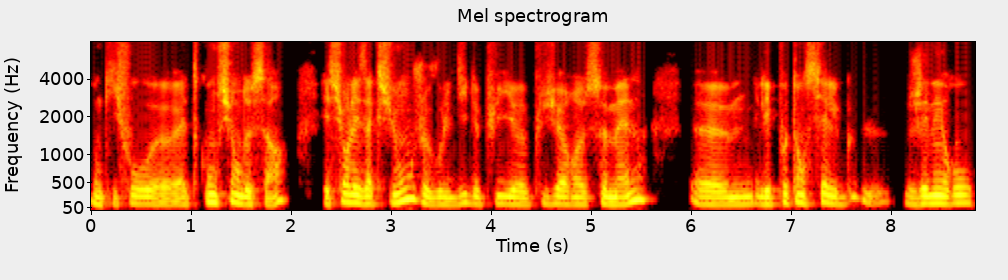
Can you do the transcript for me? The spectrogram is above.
Donc il faut euh, être conscient de ça. Et sur les actions, je vous le dis depuis euh, plusieurs semaines, les potentiels généraux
